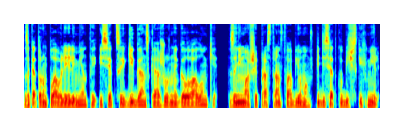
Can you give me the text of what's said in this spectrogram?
за которым плавали элементы и секции гигантской ажурной головоломки, занимавшей пространство объемом в 50 кубических миль,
